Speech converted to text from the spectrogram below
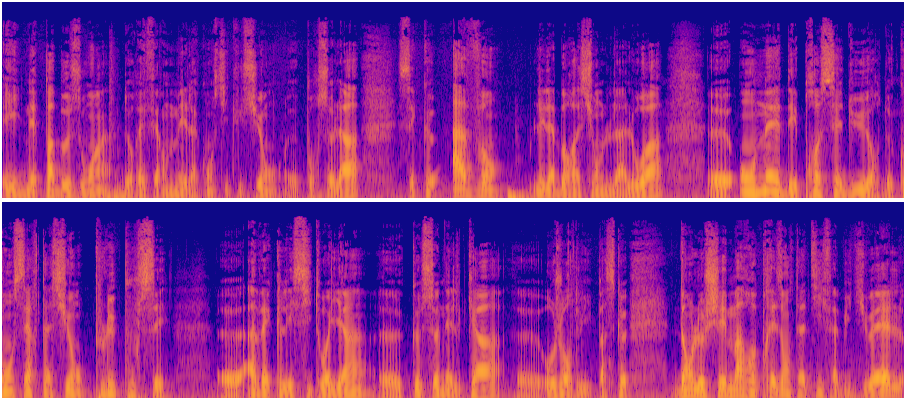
et il n'est pas besoin de réformer la Constitution euh, pour cela, c'est que avant l'élaboration de la loi, euh, on ait des procédures de concertation plus poussées avec les citoyens que ce n'est le cas aujourd'hui. Parce que dans le schéma représentatif habituel,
